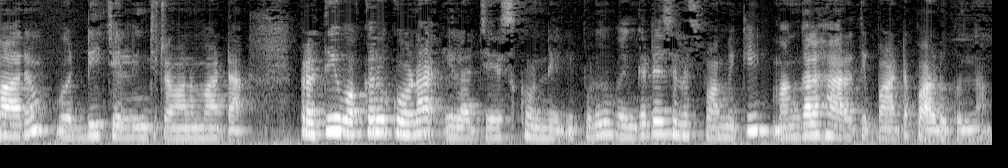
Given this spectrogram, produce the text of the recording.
వారం వడ్డీ చెల్లించడం అనమాట ప్రతి ఒక్కరూ కూడా ఇలా చేసుకోండి. ఇప్పుడు వెంకటేశ్వర స్వామికి మంగళహారతి పాట పాడుకుందాం.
